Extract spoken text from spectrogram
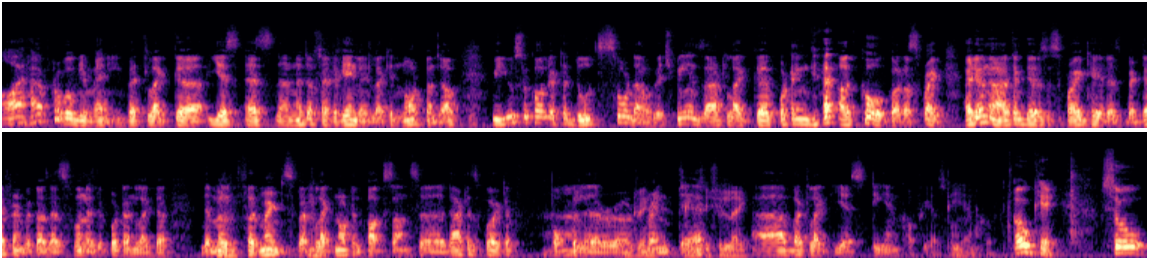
I have probably many, but like uh, yes, as Najaf said again, like in North Punjab, we used to call it a doodh soda, which means that like uh, putting a Coke or a Sprite. I don't know. I think there is a Sprite here is a bit different because as soon as you put in like the the milk mm. ferments, but mm. like not in Pakistan. So that is quite a popular uh, drink, drink there. Which you like. Uh, but like yes, tea and coffee as well. Tea and coffee. Okay, so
